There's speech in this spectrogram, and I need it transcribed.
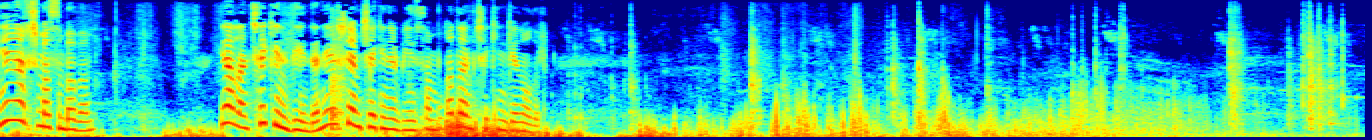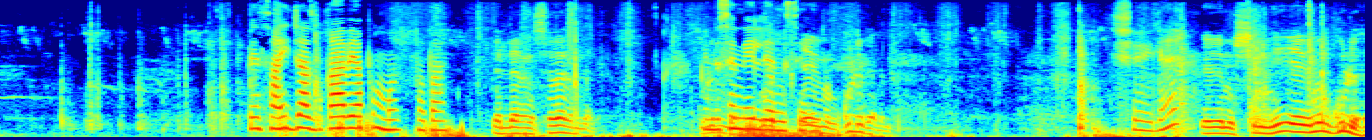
niye yakışmasın babam? Yalan çekindiğinden her şeyim çekinir bir insan. Bu kadar mı çekingen olur? Ben sana icaz bir kahve yapayım mı baba? Ellerini severim ben. Ben de senin ellerini severim. Evimin gülü benim. Şöyle. Evimin şimdiği evimin gülü.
